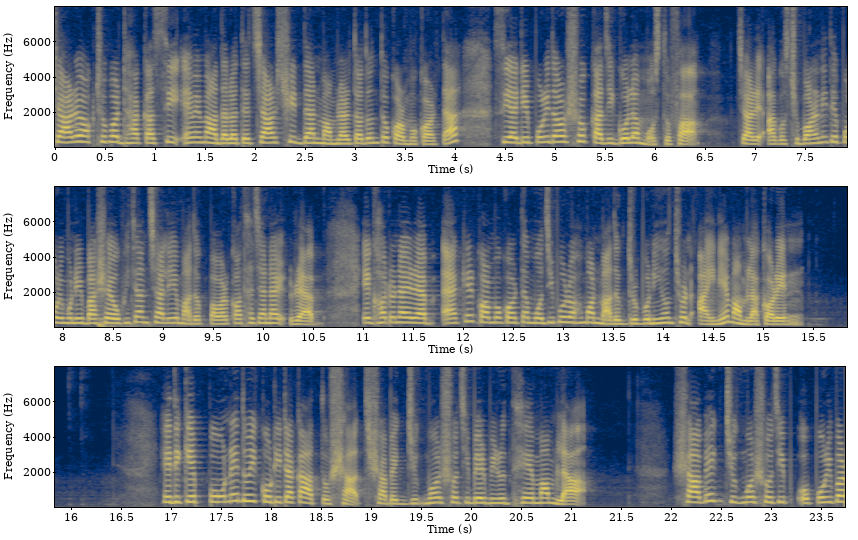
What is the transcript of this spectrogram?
চারই অক্টোবর ঢাকা সিএমএম আদালতে চার্জশিট দেন মামলার তদন্ত কর্মকর্তা, সিআইডির পরিদর্শক কাজী গোলাম মোস্তফা। চারে আগস্ট বনানীতে পরিমণির বাসায় অভিযান চালিয়ে মাদক পাওয়ার কথা জানায় র্যাব। এ ঘটনায় র্যাব একের কর্মকর্তা মুজিবুর রহমান মাদকদ্রব্য নিয়ন্ত্রণ আইনে মামলা করেন। এদিকে পৌনে দুই কোটি টাকা আত্মসাত সাবেক যুগ্ম সচিবের বিরুদ্ধে মামলা। সাবেক যুগ্ম সচিব ও পরিবার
